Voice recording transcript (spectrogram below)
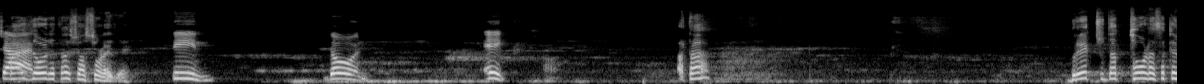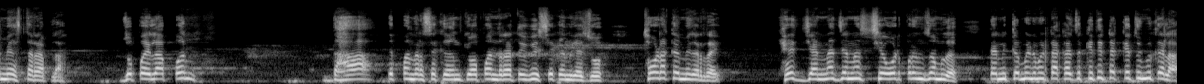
पाय चार. जवळ घेतला श्वास सोडायचा आहे. तीन. दोन. एक. आता ब्रेकसुद्धा थोडासा कमी असणार आपला. जो पहिला आपण दहा ते पंधरा सेकंद किंवा पंधरा ते वीस सेकंद घ्यायचो थोडा कमी करणार आहे. हे ज्यांना ज्यांना शेवटपर्यंत जमलं त्यांनी कमेंटमध्ये टाकायचं किती टक्के तुम्ही केला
